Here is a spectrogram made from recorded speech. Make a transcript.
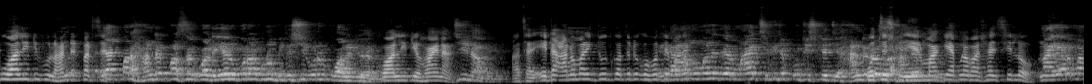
কোয়ালিটি ফুল হান্ড্রেড পার্সেন্ট একবার হান্ড্রেড পার্সেন্ট কোয়ালিটি এর উপর আর কোনো বিদেশি গরুর কোয়ালিটি হয় না। কোয়ালিটি হয় না? জি না আচ্ছা এটা আনুমানিক দুধ কতটুকু হতে পারে? আনুমানিক এর মায়ের ছিল যে পঁচিশ কেজি হান্ড্রেড পঁচিশ কেজি। এর মা কি আপনার বাসায় ছিল? না এর মা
